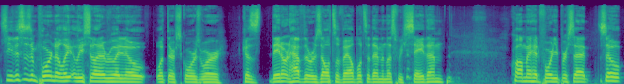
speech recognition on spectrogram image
See, this is important to at least to let everybody know what their scores were because they don't have the results available to them unless we say them. Kwame had 40%. So,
